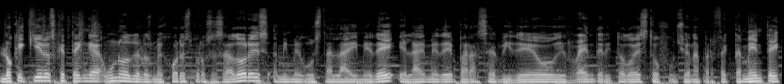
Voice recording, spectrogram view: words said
Lo que quiero es que tenga uno de los mejores procesadores. A mí me gusta el AMD. El AMD para hacer video y render y todo esto funciona perfectamente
